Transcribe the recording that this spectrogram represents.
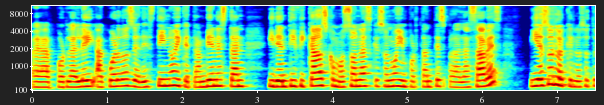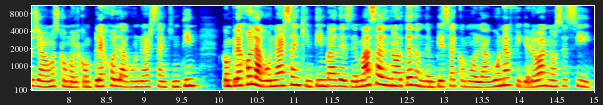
eh, por la ley acuerdos de destino y que también están identificados como zonas que son muy importantes para las aves. Y eso es lo que nosotros llamamos como el complejo lagunar San Quintín. complejo lagunar San Quintín va desde más al norte, donde empieza como Laguna Figueroa, no sé si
